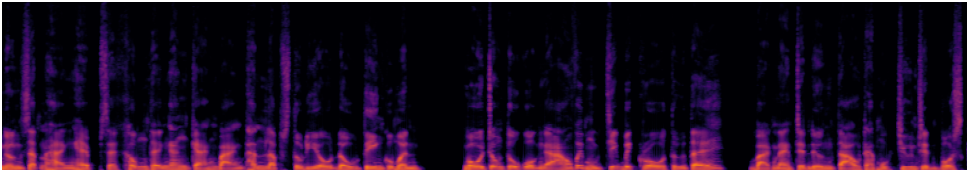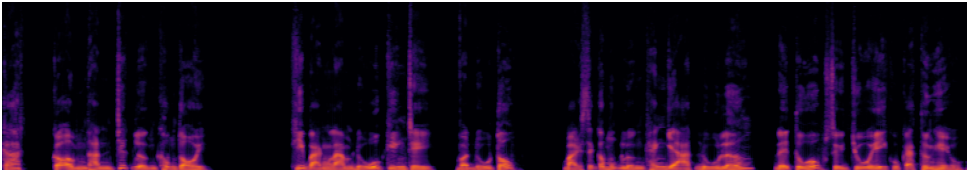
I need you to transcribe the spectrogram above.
Ngân sách hạn hẹp sẽ không thể ngăn cản bạn thành lập studio đầu tiên của mình. Ngồi trong tủ quần áo với một chiếc micro tử tế, bạn đang trên đường tạo ra một chương trình postcard có âm thanh chất lượng không tồi. Khi bạn làm đủ kiên trì và đủ tốt, bạn sẽ có một lượng khán giả đủ lớn để thu hút sự chú ý của các thương hiệu.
